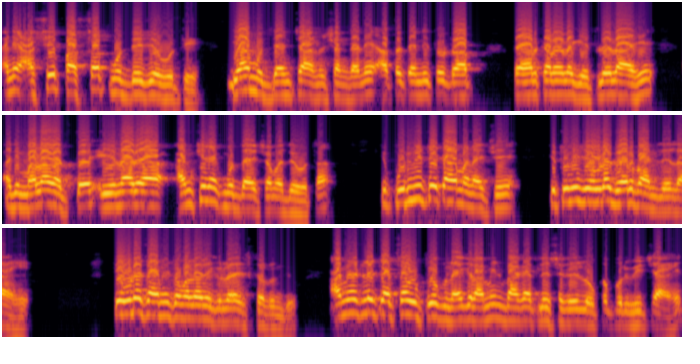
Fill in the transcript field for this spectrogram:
आणि असे पाच सात मुद्दे जे होते या मुद्द्यांच्या अनुषंगाने आता त्यांनी तो ड्राफ्ट तयार करायला घेतलेला आहे. आणि मला वाटतं येणाऱ्या आणखीन एक मुद्दा याच्यामध्ये होता की पूर्वी ते काय म्हणायचे की तुम्ही जेवढं घर बांधलेलं आहे तेवढंच आम्ही तुम्हाला रेग्युलराईज करून देऊ. आम्ही म्हटलं त्याचा उपयोग नाही ग्रामीण भागातले सगळे लोक पूर्वीचे आहेत.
